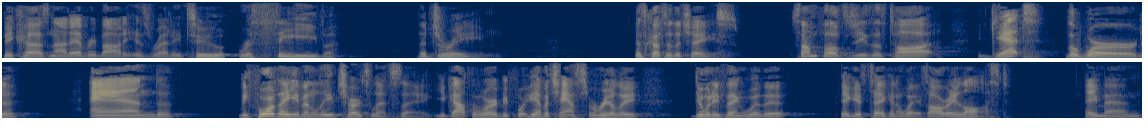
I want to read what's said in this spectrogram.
because not everybody is ready to receive the dream. Let's cut to the chase. Some folks, Jesus taught, get the word, and before they even leave church, let's say, you got the word, before you have a chance to really do anything with it, it gets taken away. It's already lost. Amen.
